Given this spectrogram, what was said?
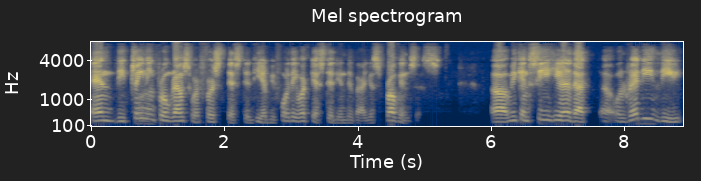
And the training programs were first tested here before they were tested in the various provinces. Uh, we can see here that uh, already the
